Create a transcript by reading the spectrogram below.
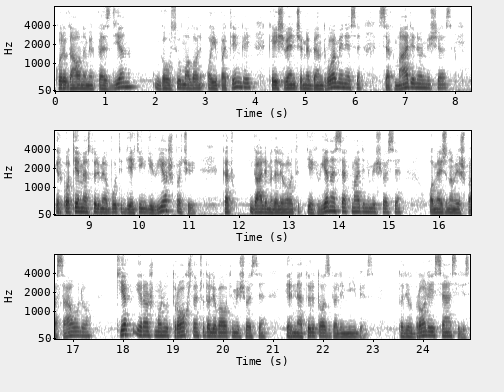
kur gauname kasdien gausių malonių, o ypatingai, kai švenčiame bendruomenėse sekmadienio mišes ir kokie mes turime būti dėkingi viešpačiui, kad galime dalyvauti kiekvieną sekmadienį mišiuose, o mes žinome iš pasaulio, kiek yra žmonių trokštančių dalyvauti mišiuose ir neturi tos galimybės. Todėl broliai seserys,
